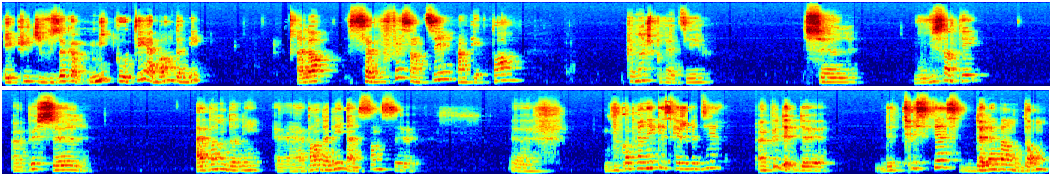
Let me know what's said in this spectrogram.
et puis qui vous a comme mis de côté, abandonné, alors ça vous fait sentir en quelque part, comment je pourrais dire, seul? Vous vous sentez un peu seul, abandonné, euh, abandonné dans le sens, euh, euh, vous comprenez qu'est-ce que je veux dire? Un peu de, de tristesse de l'abandon,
